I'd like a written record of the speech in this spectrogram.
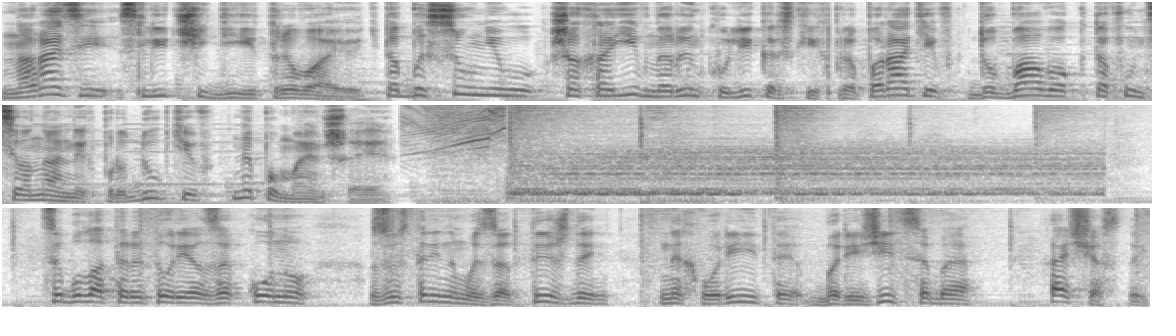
Наразі слідчі дії тривають, та без сумніву, шахраїв на ринку лікарських препаратів, добавок та функціональних продуктів не поменшає. Це була територія закону. Зустрінемось за тиждень. Не хворійте, бережіть себе. Хай щастить.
